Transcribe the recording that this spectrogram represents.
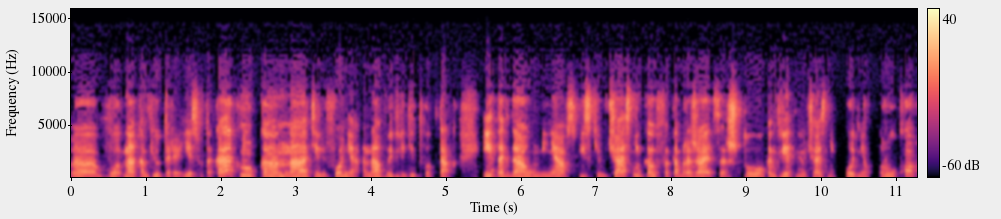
в, на компьютере. Есть вот такая кнопка, на телефоне она выглядит вот так. И тогда у меня в списке участников отображается, что конкретный участник поднял руку,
